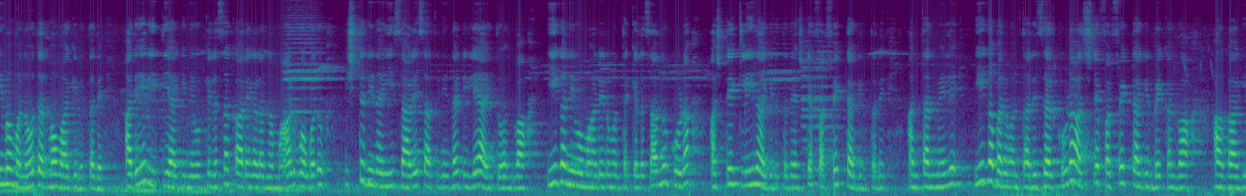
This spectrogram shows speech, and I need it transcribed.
ನಿಮ್ಮ ಮನೋಧರ್ಮವಾಗಿರುತ್ತದೆ. ಅದೇ ರೀತಿಯಾಗಿ ನೀವು ಕೆಲಸ ಕಾರ್ಯಗಳನ್ನು ಮಾಡುವವರು ಇಷ್ಟು ದಿನ ಈ ಸಾಡೆ ಸಾತಿನಿಂದ ಡಿಲೇ ಆಯಿತು ಅಲ್ವಾ? ಈಗ ನೀವು ಮಾಡಿರುವಂಥ ಕೆಲಸನೂ ಕೂಡ ಅಷ್ಟೇ ಕ್ಲೀನ್ ಆಗಿರುತ್ತದೆ, ಅಷ್ಟೇ ಪರ್ಫೆಕ್ಟ್ ಆಗಿರುತ್ತದೆ ಅಂತಂದಮೇಲೆ ಈಗ ಬರುವಂಥ ರಿಸಲ್ಟ್ ಕೂಡ ಅಷ್ಟೇ ಪರ್ಫೆಕ್ಟ್ ಆಗಿರಬೇಕಲ್ವಾ? ಹಾಗಾಗಿ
